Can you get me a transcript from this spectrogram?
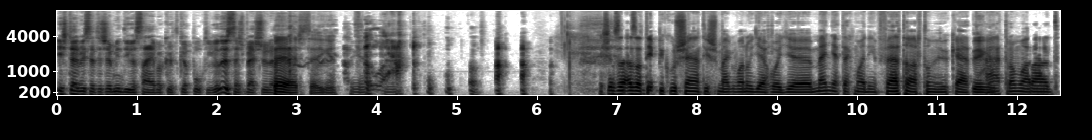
És természetesen mindig a szájába köt ki a póklik, az összes belső. Persze, igen, igen. És az a, az a tipikus jelent is megvan, ugye, hogy menjetek, majd én feltartom őket. Igen. hátra marad,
